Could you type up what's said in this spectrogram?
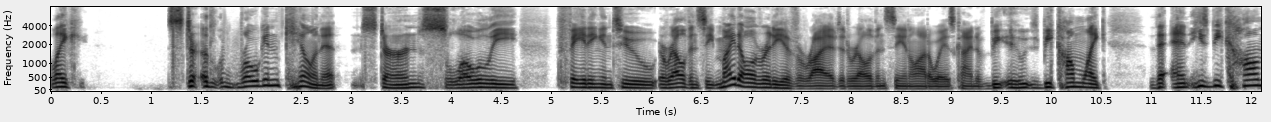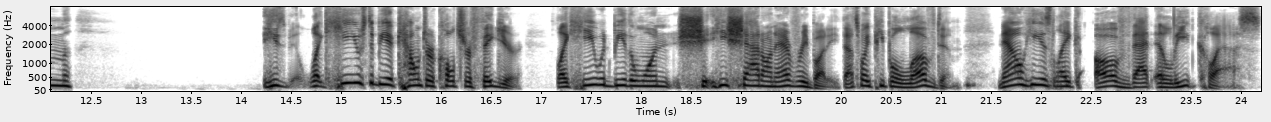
Like, Ster- uh, Rogan killing it, Stern slowly fading into irrelevancy. Might already have arrived at irrelevancy in a lot of ways. Kind of, be, become like the end. He's become. He's like he used to be a counterculture figure. Like he would be the one sh- he shat on everybody. That's why people loved him. Now he is like of that elite class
